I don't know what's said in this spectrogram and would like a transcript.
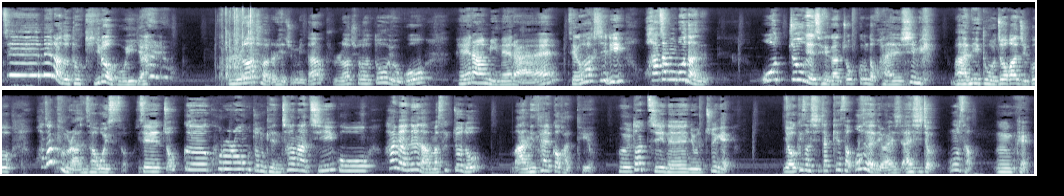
쯤이라도 더 길어 보이게 하려고. 블러셔를 해줍니다. 블러셔도 요거 베라 미네랄 제가 확실히 화장보다는 옷 쪽에 제가 조금 더 관심이 많이 도져가지고 화장품을 안 사고 있어. 이제 조금 코로롱 좀 괜찮아지고 하면은 아마 색조도 많이 살 것 같아요. 볼터치는 요중에 여기서 시작해서 웃어야 돼요. 아시, 죠 웃어. 이렇게.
